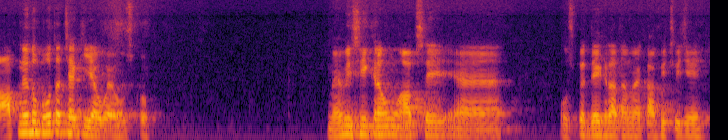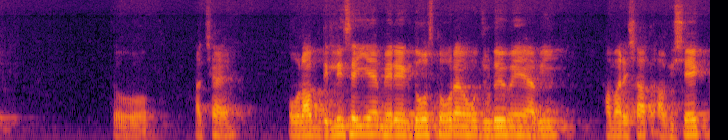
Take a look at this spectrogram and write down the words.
आपने तो बहुत अच्छा किया हुआ है उसको। मैं भी सीख रहा हूँ आपसे उस पर देख रहा था मैं काफ़ी चीज़ें। तो अच्छा है। और आप दिल्ली से ही हैं मेरे एक दोस्त हो रहे हैं वो जुड़े हुए हैं अभी। हमारे साथ अभिषेक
